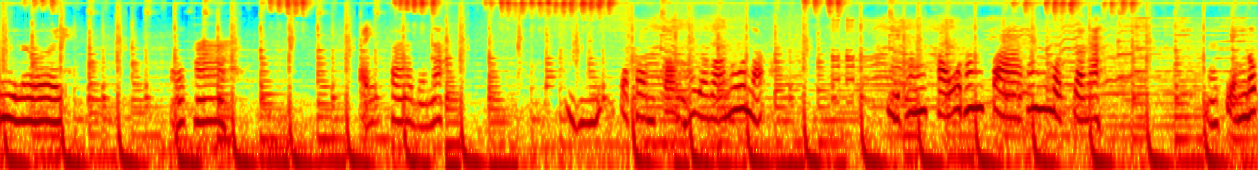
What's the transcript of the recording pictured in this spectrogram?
นี่เลยไปค่ะไปค่ะเดี๋ยวนะจะแพนกล้องให้ยาวๆนู่นอะ มีทั้งเขาทั้งป่าทั้งหมดเลยนะนะเสียงนก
